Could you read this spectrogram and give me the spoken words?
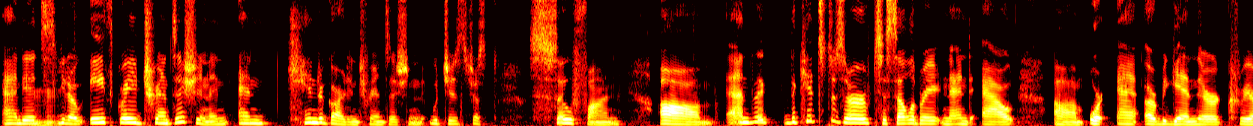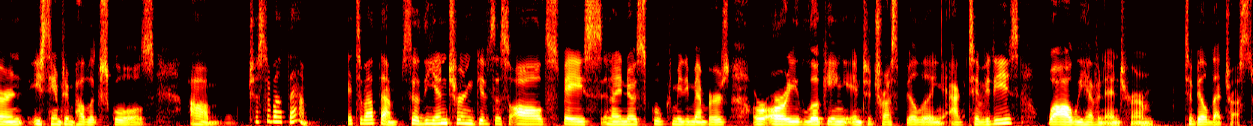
and it's mm-hmm. you know eighth grade transition and and kindergarten transition, which is just so fun. Um, and the the kids deserve to celebrate and end out um, or or begin their career in Easthampton Public Schools um, just about them. It's about them. So the intern gives us all space, and I know school committee members are already looking into trust building activities while we have an intern to build that trust.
